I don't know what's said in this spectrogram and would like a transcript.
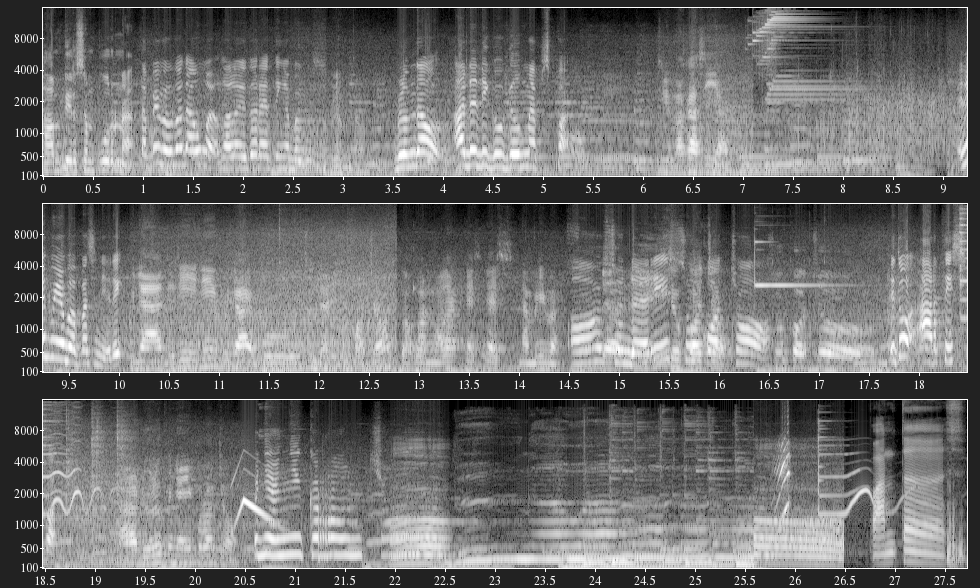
Hampir sempurna. Tapi Bapak tahu nggak kalau itu ratingnya bagus? Belum tahu. Belum tahu. Ada di Google Maps, Pak. Terima kasih ya. Ini punya Bapak sendiri? Punya, jadi ini punya Ibu Sundari Sukoco, Bapak Malang SS 65. Oh, Sundari Sundari Sukoco. Sukoco. Sukoco. Itu artis, Pak. Ah, dulu penyanyi keroncong. Penyanyi keroncong. Pantes.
